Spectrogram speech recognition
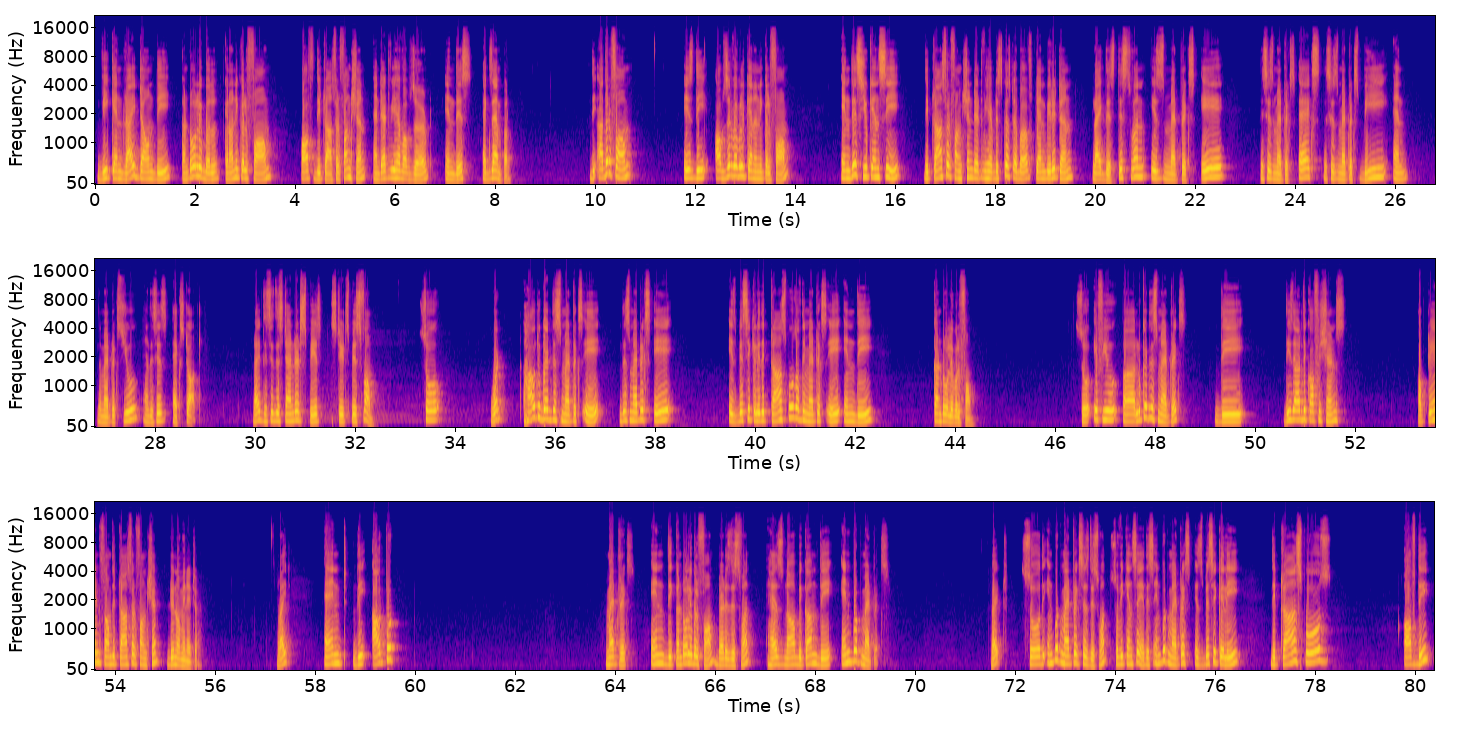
we can write down the controllable canonical form of the transfer function and that we have observed in this example. The other form is the observable canonical form. In this you can see the transfer function that we have discussed above can be written like this. This one is matrix A, this is matrix X, this is matrix B and the matrix U and this is X dot, right? This is the standard space state space form. So what, how to get this matrix A? This matrix A is basically the transpose of the matrix A in the controllable form. So if you uh, look at this matrix, the these are the coefficients obtained from the transfer function denominator, right? And the output matrix in the controllable form, that is this one, has now become the input matrix, right? So the input matrix is this one. So we can say this input matrix is basically the transpose of the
